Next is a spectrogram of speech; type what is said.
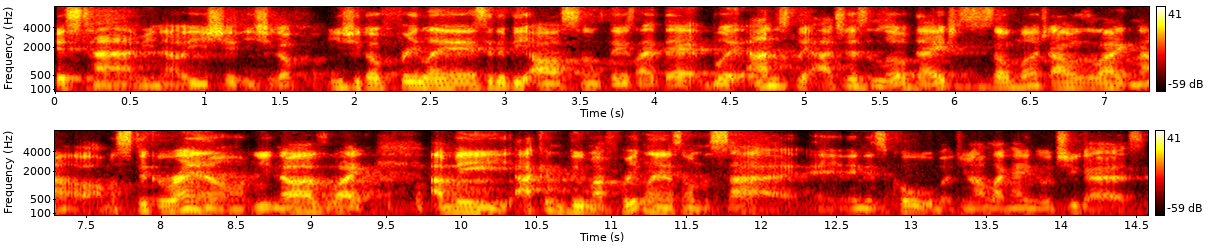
it's time. You know, you should you should go you should go freelance. It'd be awesome, things like that. But honestly, I just love the agency so much. I was like, no, I'm gonna stick around. You know, I was like, I mean, I can do my freelance on the side, and, and it's cool. But you know, I like hanging with you guys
